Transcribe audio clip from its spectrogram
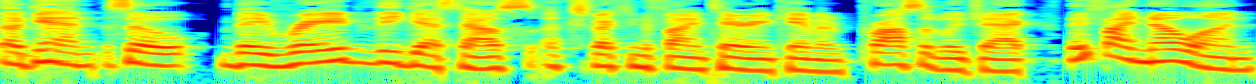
again, so they raid the guest house, expecting to find Terry and Kim and possibly Jack. They find no one,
